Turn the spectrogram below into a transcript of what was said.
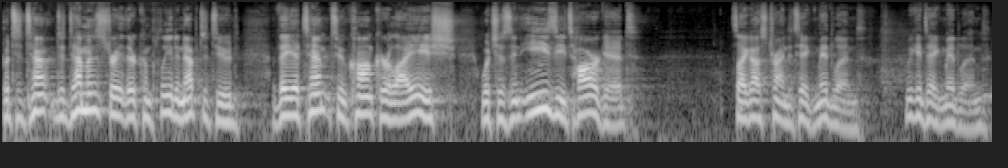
But to, te- to demonstrate their complete ineptitude, they attempt to conquer Laish, which is an easy target. It's like us trying to take Midland. We can take Midland.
